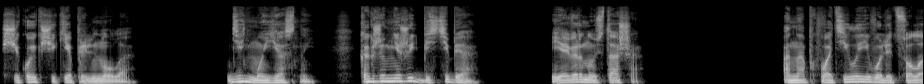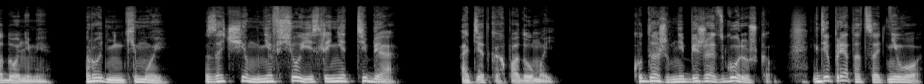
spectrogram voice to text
щекой к щеке прильнула. «День мой ясный, как же мне жить без тебя?» «Я вернусь, Таша». Она обхватила его лицо ладонями. «Родненький мой, зачем мне все, если нет тебя?» «О детках подумай». «Куда же мне бежать с горюшком? Где прятаться от него?»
